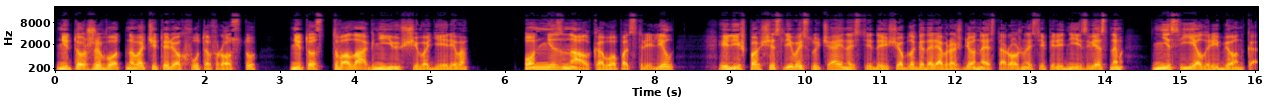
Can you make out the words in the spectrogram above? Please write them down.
не то животного четырех футов росту, не то ствола гниющего дерева. Он не знал, кого подстрелил, и лишь по счастливой случайности, да еще благодаря врожденной осторожности перед неизвестным, не съел ребенка.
